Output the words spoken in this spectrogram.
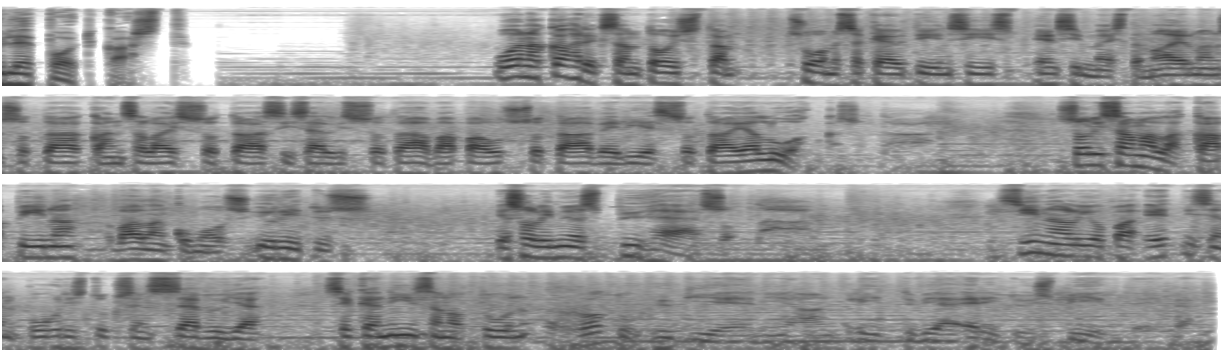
Yle Podcast. Vuonna 18 Suomessa käytiin siis ensimmäistä maailmansotaa, kansalaissotaa, sisällissotaa, vapaussotaa, veljessotaa ja luokkasotaa. Se oli samalla kapina, vallankumousyritys ja se oli myös pyhää sotaa. Siinä oli jopa etnisen puhdistuksen sävyjä sekä niin sanottuun rotuhygieniaan liittyviä erityispiirteitä.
